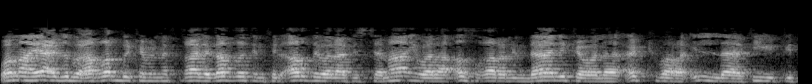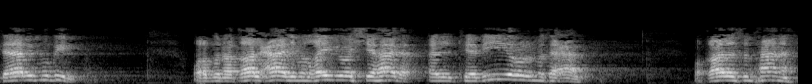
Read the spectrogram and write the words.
وما يعزب عن ربك من مثقال ذرة في الأرض ولا في السماء ولا أصغر من ذلك ولا أكبر إلا في كتاب مبين. وربنا قال عالم الغيب والشهادة الكبير المتعال. وقال سبحانه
